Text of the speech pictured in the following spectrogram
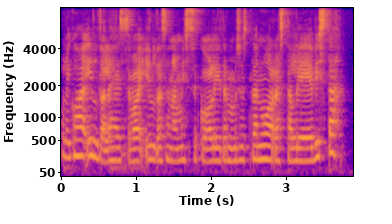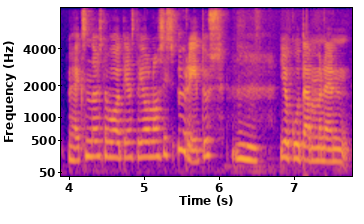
olikohan Iltalehdessä vai Iltasanomissa, kun oli tämmöisestä nuoresta Leevistä, 19-vuotiaasta, jolla on siis yritys, mm. joku tämmöinen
